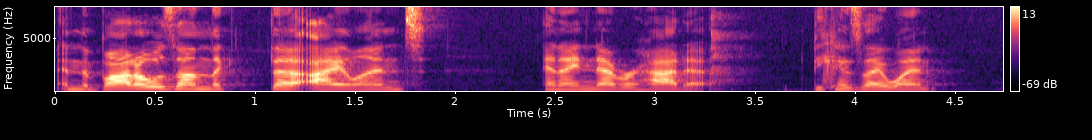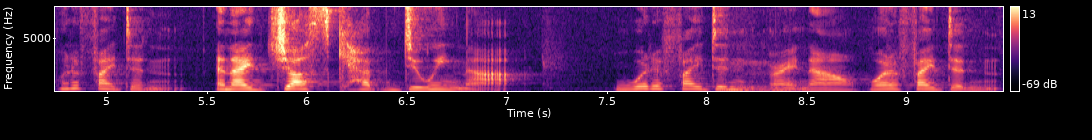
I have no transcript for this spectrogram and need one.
and the bottle was on the, the island. And I never had it because I went, what if I didn't? And I just kept doing that. What if I didn't mm. right now? What if I didn't?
